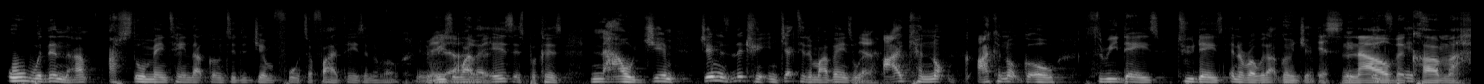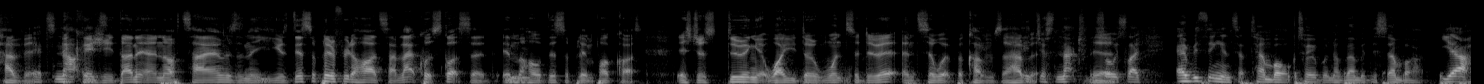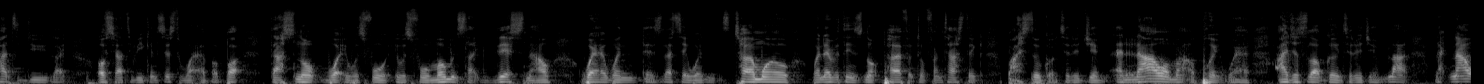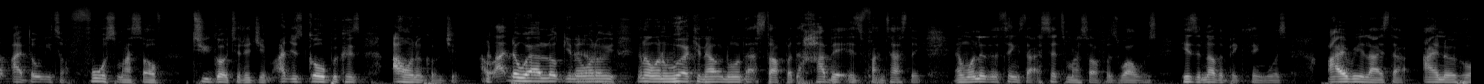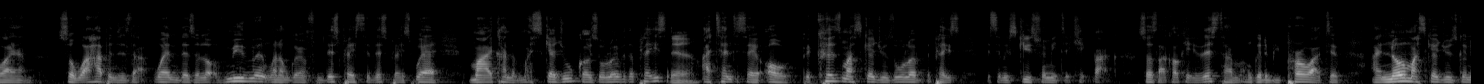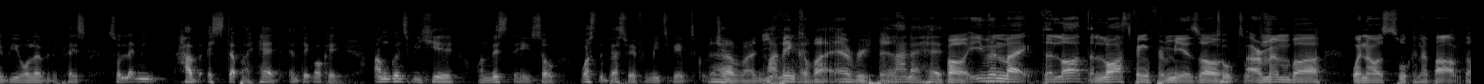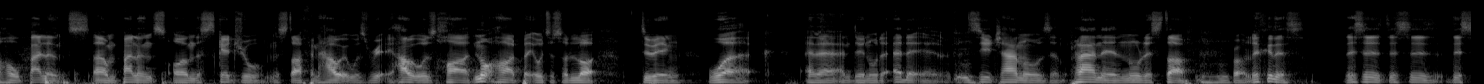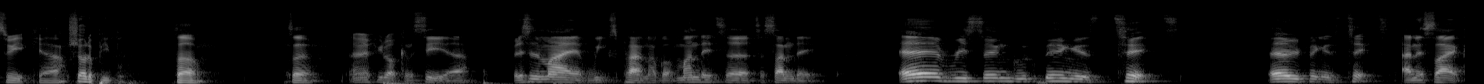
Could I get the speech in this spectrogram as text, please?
all within that, I've still maintained that going to the gym four to five days in a row. The reason it why that is is because now gym gym is literally injected in my veins. Where Yeah. I cannot I cannot go three days, two days in a row without going gym. It's It- now it's- it's- become a habit it's now- because it's- you've done it enough times and then you use discipline through the hard time. Like what Scott said in Mm-hmm. the whole discipline podcast, it's just doing it while you don't want to do it until it becomes a habit. it just naturally. Yeah. So it's like everything in September, October, November, December. Yeah, I had to do like obviously I had to be consistent, whatever. But that's not what it was for. It was for moments like this now, where when there's let's say when there's turmoil, when everything's not perfect or fantastic, but I still go to the gym. And now I'm at a point where I just love going to the gym. Like like now I don't need to force myself to go to the gym. I just go because I want to go gym. I like the way I look, you know, when I, you know, when I'm working out and all that stuff. But the habit is fantastic. And one of the things that I said to myself as well was, here's another big thing was, I realized that I know who I am. So what happens is that when there's a lot of movement, when I'm going from this place to this place, where my kind of my schedule goes all over the place, Yeah. I tend to say, oh, because my schedule is all over the place, it's an excuse for me to kick back. So it's like, okay, this time I'm going to be proactive. I know my schedule is going to be all over the place. So let me have a step ahead and think, okay, I'm going to be here on this day. So what's the best way for me to be able to go? Yeah, gym? man. You Plan think ahead. about everything. Plan ahead. Bro, even like the last the last thing for me as well. Talk to I us. remember when I was talking about the whole balance, um, balance on the schedule and stuff, and how it was re- how it was hard, not hard, but it was just a lot doing work and uh, and doing all the editing for Mm. two channels and planning and all this stuff. Mm-hmm. Bro, look at this. This is this is this week, yeah. Show the people. So, so I don't know if you lot can see, yeah. But this is my week's plan. I've got Monday to, to Sunday. Every single thing is ticked. Everything is ticked, and it's like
